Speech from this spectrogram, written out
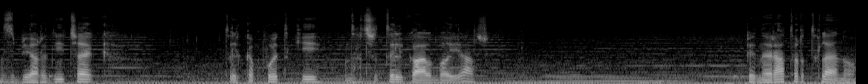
Zbiorniczek. Tylko płytki. Znaczy tylko albo i aż. Generator tlenu.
